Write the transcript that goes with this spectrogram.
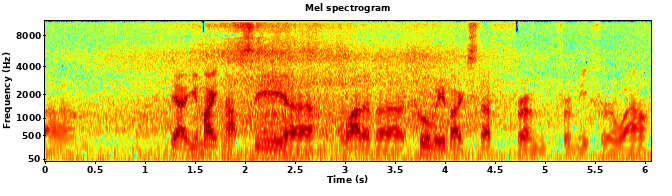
um, yeah, you might not see uh, a lot of uh, cool e-bike stuff from from me for a while,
